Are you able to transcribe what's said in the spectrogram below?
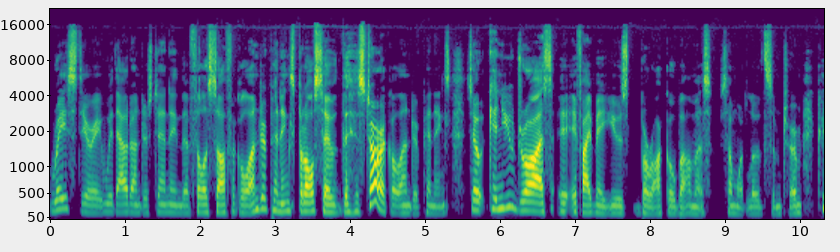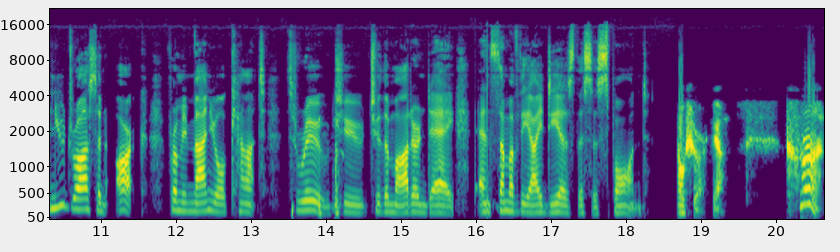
race theory without understanding the philosophical underpinnings, but also the historical underpinnings. So, can you draw us, if I may use Barack Obama's somewhat loathsome term, can you draw us an arc from Immanuel Kant through to, to the modern day and some of the ideas this has spawned? Oh, sure, yeah. Kant,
